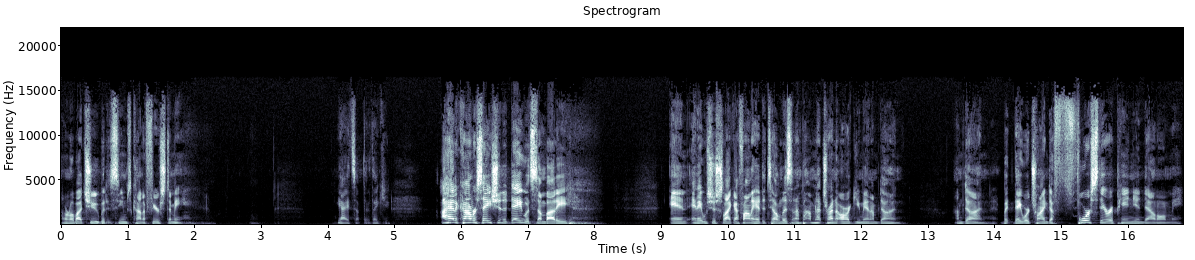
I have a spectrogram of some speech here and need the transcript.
I don't know about you, but it seems kind of fierce to me. Yeah, it's up there. Thank you. I had a conversation today with somebody, and, and it was just like I finally had to tell them, listen, I'm, I'm not trying to argue, man. I'm done. I'm done. But they were trying to force their opinion down on me.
